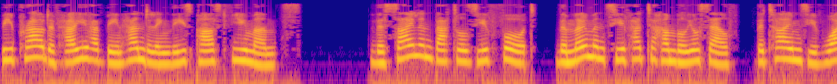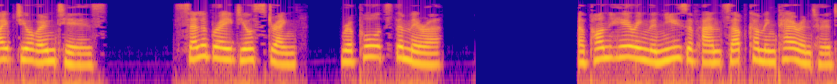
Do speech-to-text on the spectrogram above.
Be proud of how you have been handling these past few months. The silent battles you've fought, the moments you've had to humble yourself, the times you've wiped your own tears. Celebrate your strength, reports the Mirror. Upon hearing the news of Ant's upcoming parenthood,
